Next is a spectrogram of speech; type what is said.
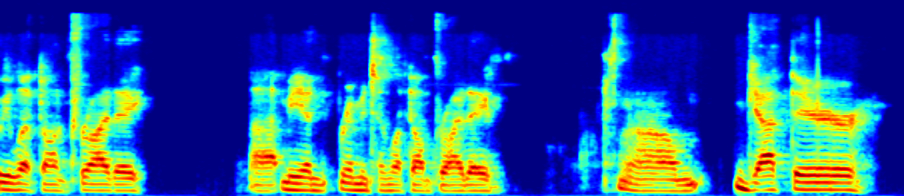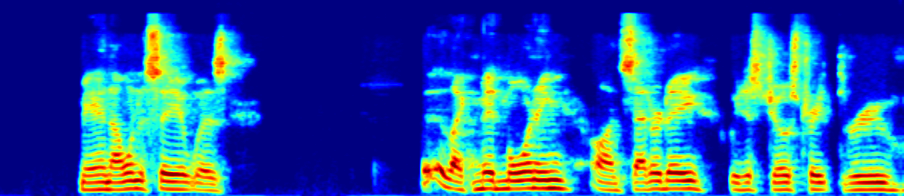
we left on Friday. Uh, me and Remington left on Friday. Um, got there, man, I want to say it was like mid morning on Saturday. We just drove straight through.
